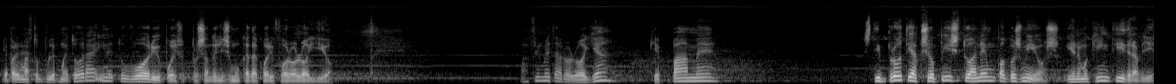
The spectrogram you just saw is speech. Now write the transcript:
παράδειγμα, αυτό που βλέπουμε τώρα είναι του βόρειου προς- προσανατολισμού κατακόρυφο ρολόγιο. Αφήνουμε τα ρολόγια και πάμε στην πρώτη αξιοποίηση του ανέμου παγκοσμίως, η ανεμοκίνητη υδραυλή.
